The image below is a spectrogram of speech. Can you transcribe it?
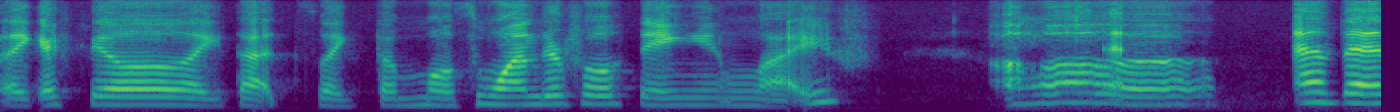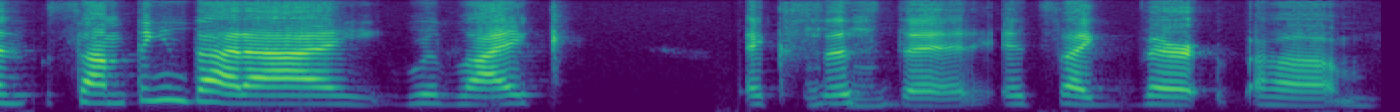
Like I feel like that's like the most wonderful thing in life. oh. And then something that I would like existed, it's like there. um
